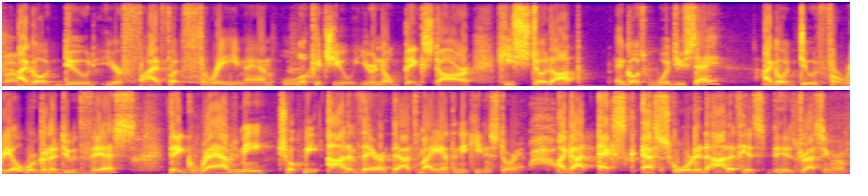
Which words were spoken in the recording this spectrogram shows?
Bummer. I go, dude, you're five foot three, man. Look at you. You're no big star. He stood up and goes, Would you say? I go, dude, for real? We're gonna do this? They grabbed me, took me out of there. That's my Anthony Kiedis story. Wow. I got ex- escorted out of his his dressing room.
